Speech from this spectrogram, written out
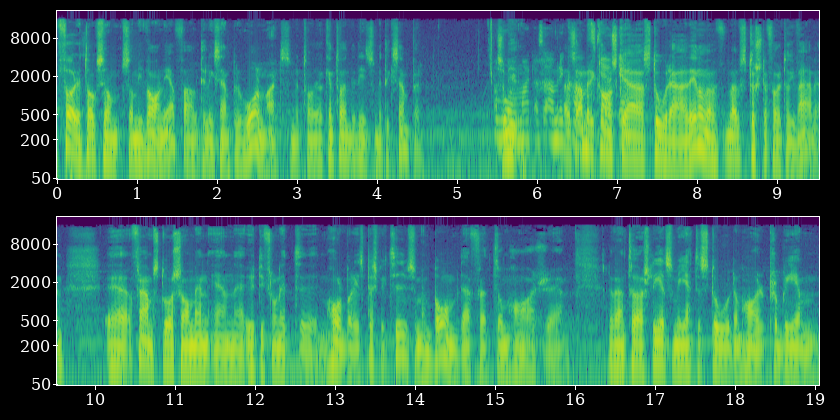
företag som, som i vanliga fall, till exempel Walmart, som ett, jag kan ta det som ett exempel. Walmart, alltså amerikanska, alltså amerikanska stora, det är de, de största företag i världen. Eh, framstår som en, en, utifrån ett eh, hållbarhetsperspektiv som en bomb därför att de har eh, leverantörsled som är jättestor, de har problem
